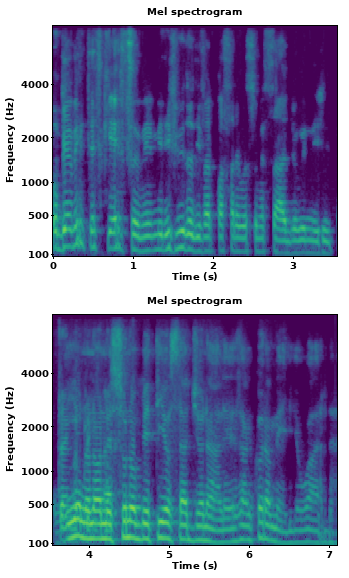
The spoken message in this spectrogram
ovviamente scherzo, mi, mi, rifiuto di far passare questo messaggio. Quindi Io non ho nessun obiettivo stagionale, è ancora meglio, guarda.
